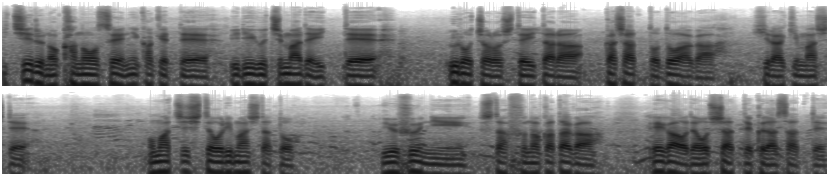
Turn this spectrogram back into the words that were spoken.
一縷の可能性にかけて入り口まで行ってうろちょろしていたらガシャッとドアが開きましてお待ちしておりましたというふうにスタッフの方が笑顔でおっしゃってくださって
